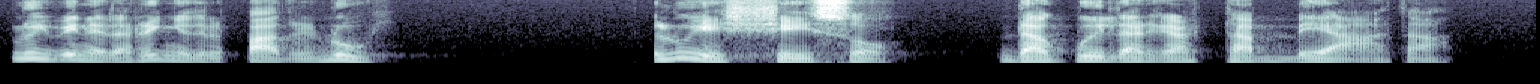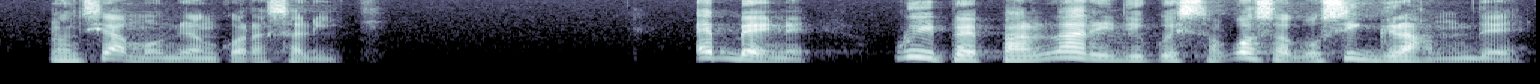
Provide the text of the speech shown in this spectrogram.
lui viene dal regno del Padre, lui. Lui è sceso da quella realtà beata, non siamo noi ancora saliti. Ebbene, lui per parlare di questa cosa così grande,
